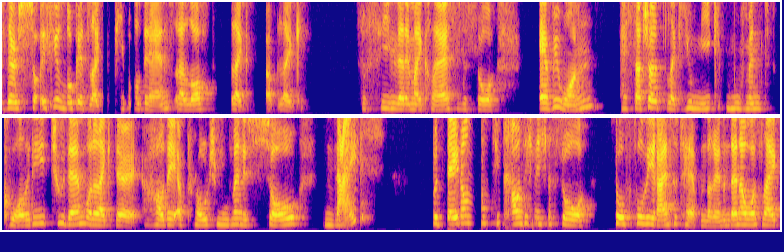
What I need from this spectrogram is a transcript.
there's so, if you look at, like, people dance, and I loved, like, uh, like, so seeing that in my classes is so, everyone has such a, like, unique movement quality to them, or, like, their, how they approach movement is so nice, but they don't, sie trauen sich nicht, das so, so fully reinzutappen darin. And then I was like,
